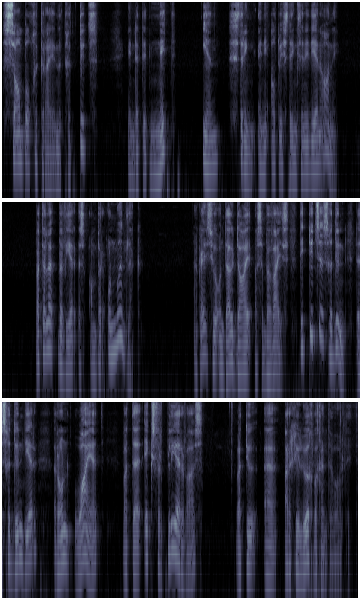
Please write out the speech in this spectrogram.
sampel gekry en dit getoets en dit het net een string en nie albei strings in die DNA nie. Wat hulle beweer is amper onmoontlik. OK, so onthou daai as 'n bewys. Die toets is gedoen. Dis gedoen deur Ron Wyatt wat 'n ex-verpleer was wat toe 'n argeoloog begin te word het.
